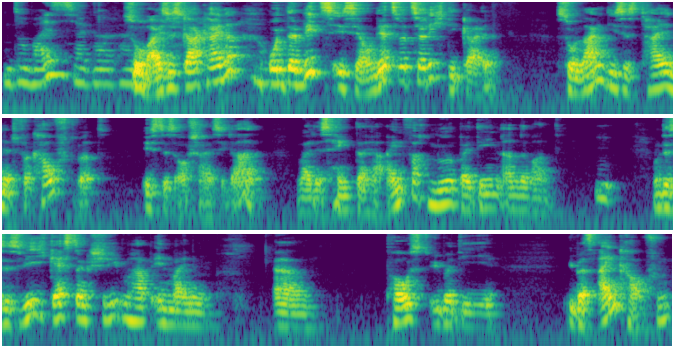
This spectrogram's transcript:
Und so weiß es ja gar keiner. So weiß es gar keiner. Und der Witz ist ja, und jetzt wird es ja richtig geil, solange dieses Teil nicht verkauft wird, ist es auch scheißegal, weil das hängt da ja einfach nur bei denen an der Wand. Mhm. Und das ist, wie ich gestern geschrieben habe in meinem ähm, Post über die übers Einkaufen,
